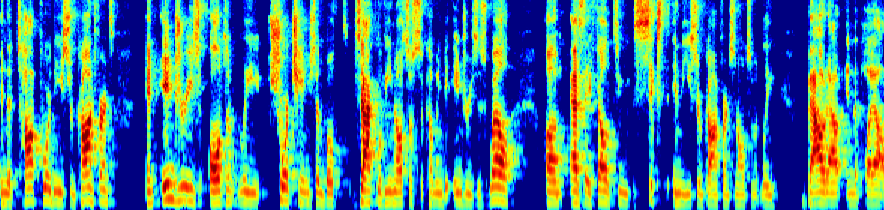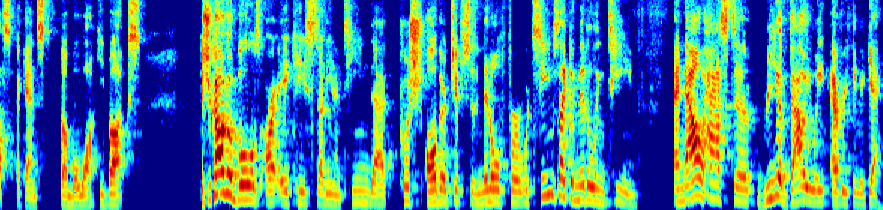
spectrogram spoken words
in the top four of the Eastern Conference and injuries ultimately shortchanged them. Both Zach LaVine also succumbing to injuries as well, um, as they fell to sixth in the Eastern Conference and ultimately bowed out in the playoffs against the Milwaukee Bucks. The Chicago Bulls are a case study in a team that pushed all their chips to the middle for what seems like a middling team and now has to reevaluate everything again.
